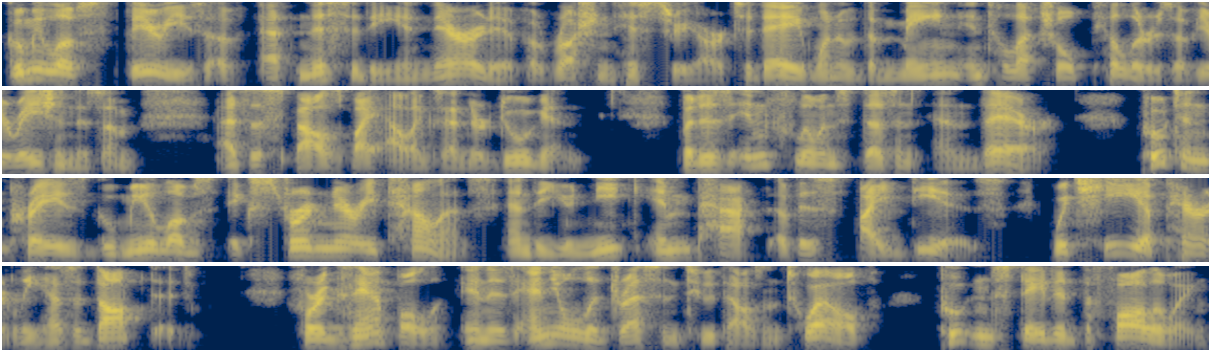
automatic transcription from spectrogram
Gumilov's theories of ethnicity and narrative of Russian history are today one of the main intellectual pillars of Eurasianism, as espoused by Alexander Dugin. But his influence doesn't end there. Putin praised Gumilov's extraordinary talents and the unique impact of his ideas, which he apparently has adopted. For example, in his annual address in 2012, Putin stated the following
